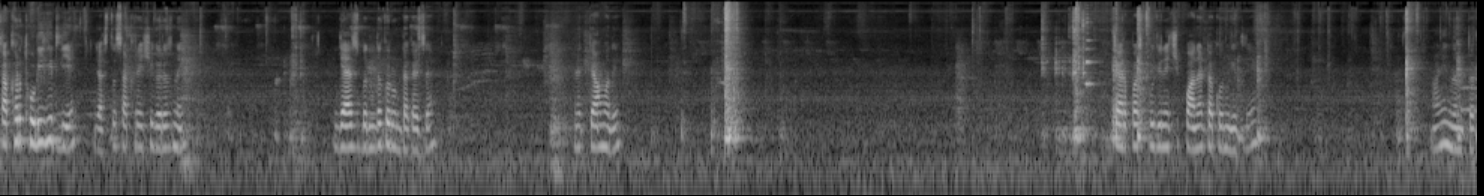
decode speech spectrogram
साखर थोडी घेतली आहे जास्त साखरेची गरज नाही. गॅस बंद करून टाकायचा आहे आणि त्यामध्ये चार पाच पुदिन्याची पानं टाकून घेतली आणि नंतर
